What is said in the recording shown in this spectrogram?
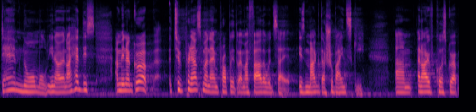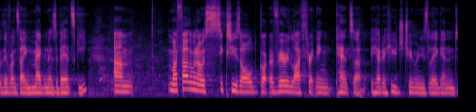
damn normal, you know. And I had this. I mean, I grew up to pronounce my name properly the way my father would say it is Magda Szubański. Um, and I, of course, grew up with everyone saying Magna Zabansky. Um, my father, when I was six years old, got a very life threatening cancer. He had a huge tumour in his leg, and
